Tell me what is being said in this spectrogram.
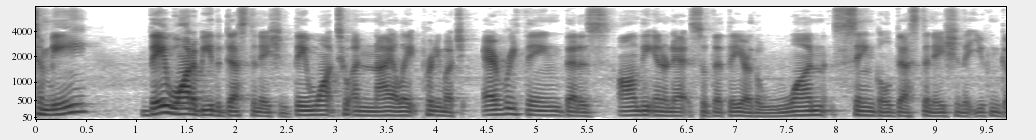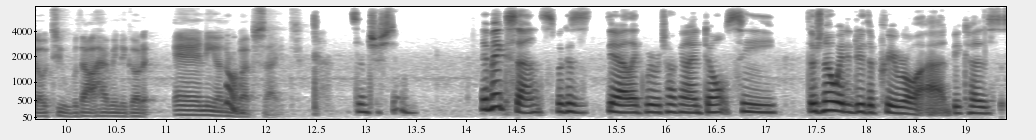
to me they want to be the destination. They want to annihilate pretty much everything that is on the internet so that they are the one single destination that you can go to without having to go to any other website. It's interesting. It makes sense because yeah, like we were talking, I don't see there's no way to do the pre-roll ad because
